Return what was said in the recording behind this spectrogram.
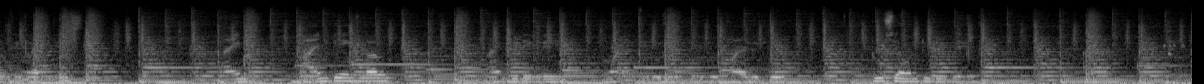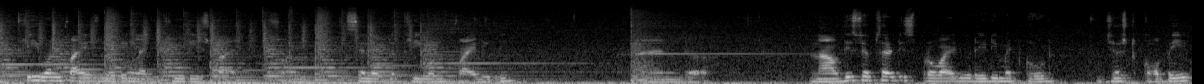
looking like this 9 90 angle 90 degree 180 degree 225 degree. 270 degree 315 is looking like 3d style so i'm select the 315 degree. And uh, now this website is provide you ready-made code. Just copy it.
